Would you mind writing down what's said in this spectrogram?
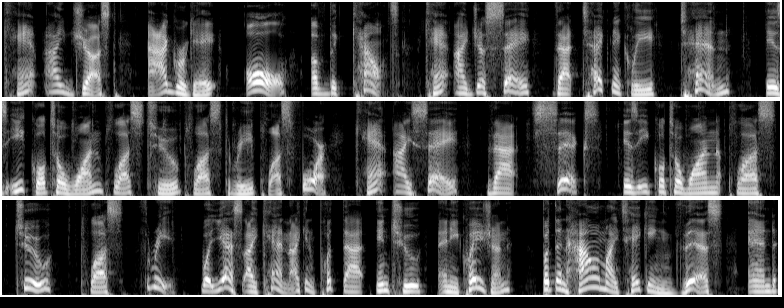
can't I just aggregate all of the counts? Can't I just say that technically 10 is equal to 1 plus 2 plus 3 plus 4? Can't I say that 6 is equal to 1 plus 2 plus 3? Well, yes, I can. I can put that into an equation, but then how am I taking this and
